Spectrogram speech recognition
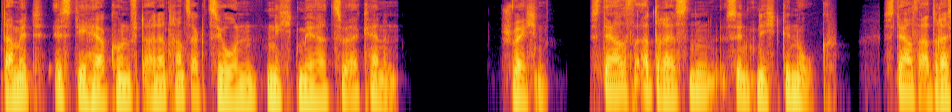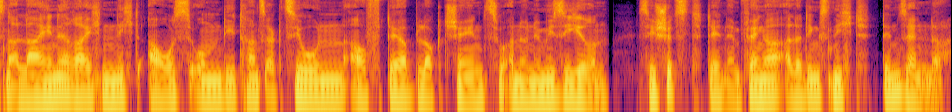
Damit ist die Herkunft einer Transaktion nicht mehr zu erkennen. Schwächen. Stealth-Adressen sind nicht genug. Stealth-Adressen alleine reichen nicht aus, um die Transaktionen auf der Blockchain zu anonymisieren. Sie schützt den Empfänger allerdings nicht den Sender.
